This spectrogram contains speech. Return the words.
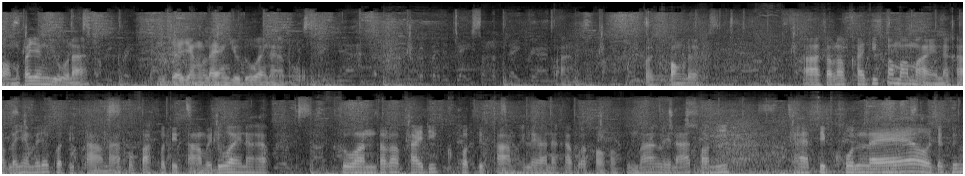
2มันก็ยังอยู่นะ มันจะยังแรงอยู่ด้วยนะครับผมปเปิดคลองเลยอ่าสำหรับใครที่เข้ามาใหม่นะครับ และยังไม่ได้กดติดตามนะผมฝากกดติดตามไปด้วยนะครับ ส่วนสำหรับใครที่กดติดตามให้แล้วนะครับ ก็ขอขอบคุณมากเลยนะ ตอนนี้ 80 คนแล้วจะขึ้น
